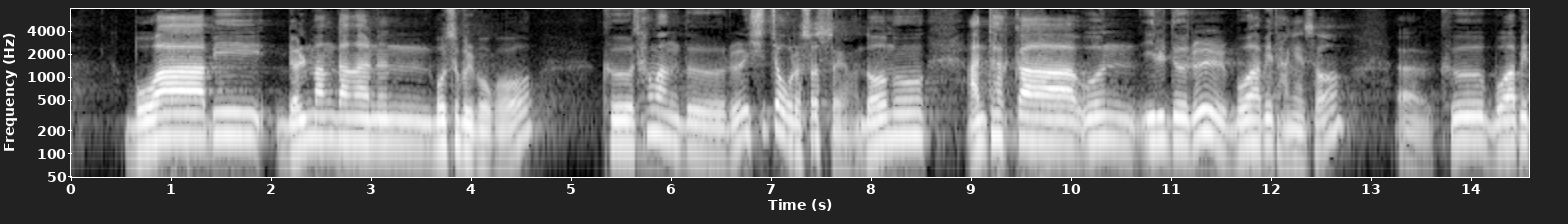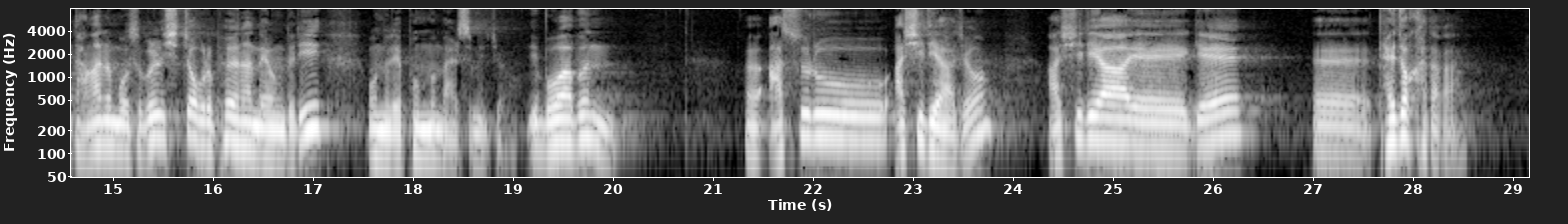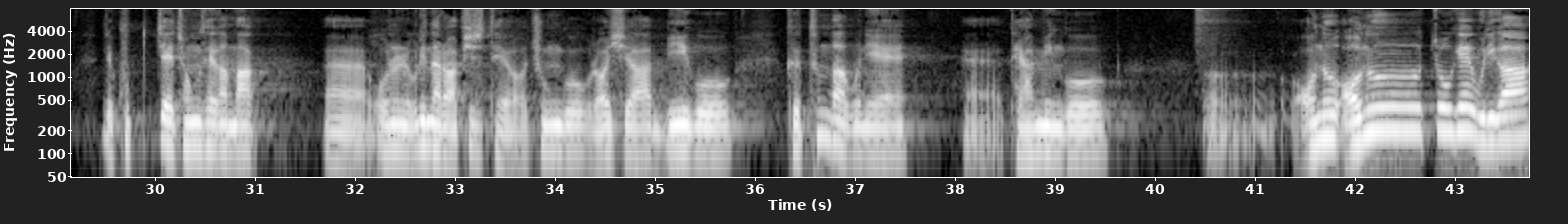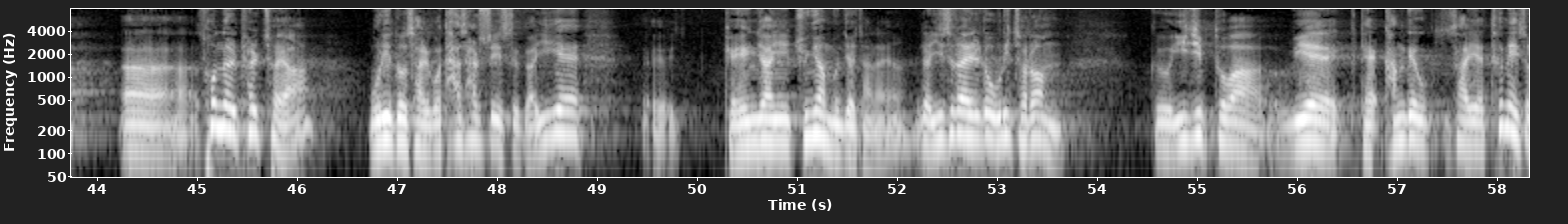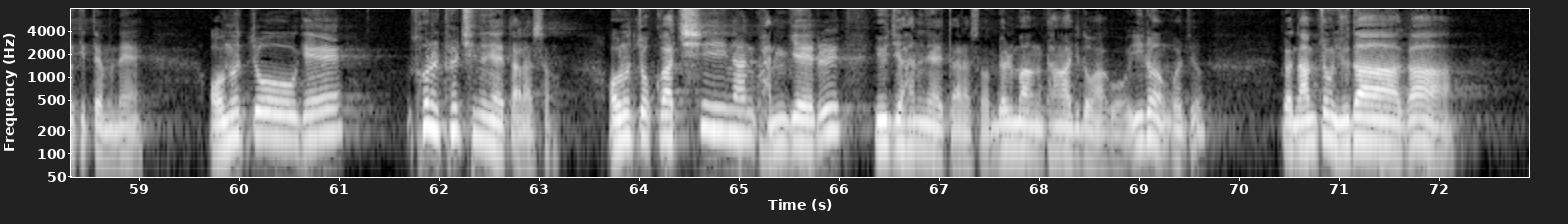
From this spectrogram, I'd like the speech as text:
모압이 멸망당하는 모습을 보고 그 상황들을 시적으로 썼어요. 너무 안타까운 일들을 모압이 당해서 어, 그 모압이 당하는 모습을 시적으로 표현한 내용들이 오늘의 본문 말씀이죠. 이 모압은 어, 아수르 아시리아죠. 아시리아에게 대적하다가 이제 국제 정세가 막 오늘 우리나라와 비슷해요. 중국, 러시아, 미국 그 틈바구니에 대한민국 어, 어느 어느 쪽에 우리가 어, 손을 펼쳐야 우리도 살고 다 살 수 있을까? 이게 굉장히 중요한 문제잖아요. 그러니까 이스라엘도 우리처럼 그 이집트와 위에 강대국 사이에 틈에 있었기 때문에 어느 쪽에 손을 펼치느냐에 따라서 어느 쪽과 친한 관계를 유지하느냐에 따라서 멸망당하기도 하고 이런 거죠. 그러니까 남쪽 유다가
